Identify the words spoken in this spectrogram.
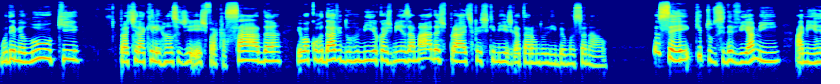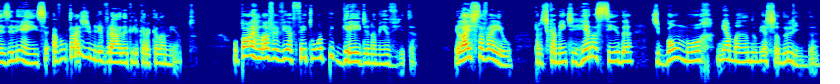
Mudei meu look para tirar aquele ranço de ex-fracassada. Eu acordava e dormia com as minhas amadas práticas que me resgataram do limbo emocional. Eu sei que tudo se devia a mim, à minha resiliência, à vontade de me livrar daquele craquelamento. O Power Love havia feito um upgrade na minha vida. E lá estava eu, praticamente renascida, de bom humor, me amando, me achando linda.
